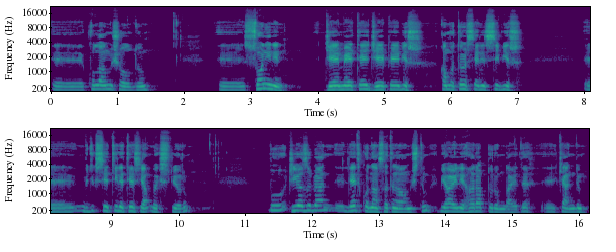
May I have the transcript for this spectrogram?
e, kullanmış olduğum e, Sony'nin CMT CP1 amatör serisi bir e, müzik setiyle test yapmak istiyorum. Bu cihazı ben Letgo'dan satın almıştım. Bir hayli harap durumdaydı. E, kendim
